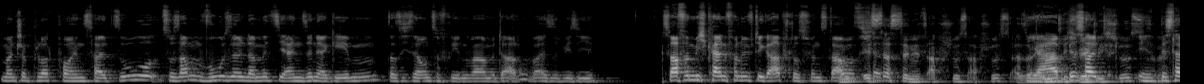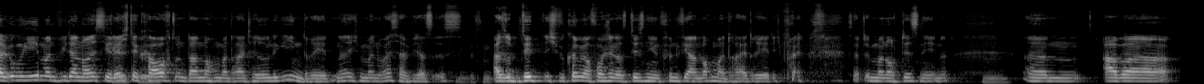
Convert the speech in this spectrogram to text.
manche Plotpoints halt so zusammenwuseln, damit sie einen Sinn ergeben, dass ich sehr unzufrieden war mit der Art und Weise, wie sie. Es war für mich kein vernünftiger Abschluss für einen Star Und Wars. ist das denn jetzt Abschluss, Abschluss? Also ja, bis halt, Schluss? bis halt irgendjemand wieder Neues die Geld Rechte will. kauft und dann nochmal drei Trilogien dreht. Ne? Ich meine, du weißt ja, wie das ist. Ein Also ich können mir auch vorstellen, dass Disney in fünf Jahren nochmal drei dreht. Ich meine, es halt immer noch Disney. Ne? Hm. Ähm, aber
